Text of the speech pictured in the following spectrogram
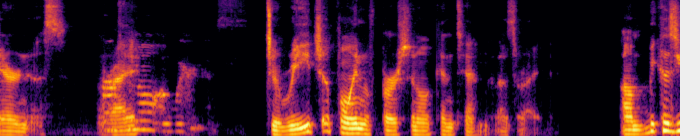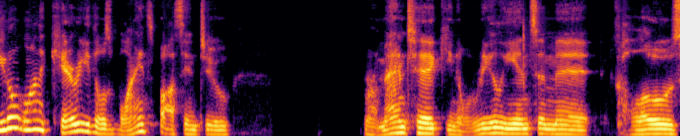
awareness. All right. Personal awareness. To reach a point of personal contentment. That's right. Um, because you don't want to carry those blind spots into romantic, you know, really intimate, close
